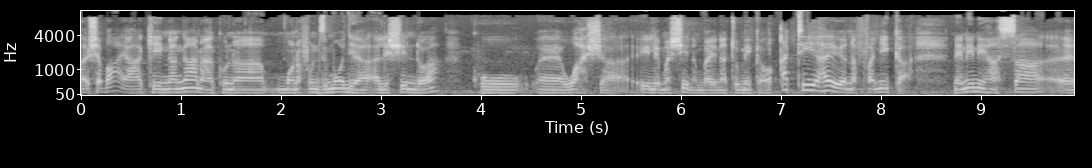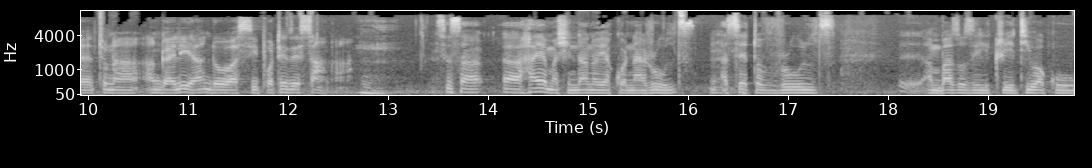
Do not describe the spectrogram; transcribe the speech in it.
uh, Shabaya aking'ang'ana, kuna mwanafunzi mmoja alishindwa kuwasha ile mashine ambayo inatumika. Wakati hayo yanafanyika, ni nini hasa uh, tunaangalia ndo asipoteze sana? mm. Sasa uh, haya mashindano yako na rules mm -hmm. a set of rules uh, ambazo zilikreatiwa ku,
